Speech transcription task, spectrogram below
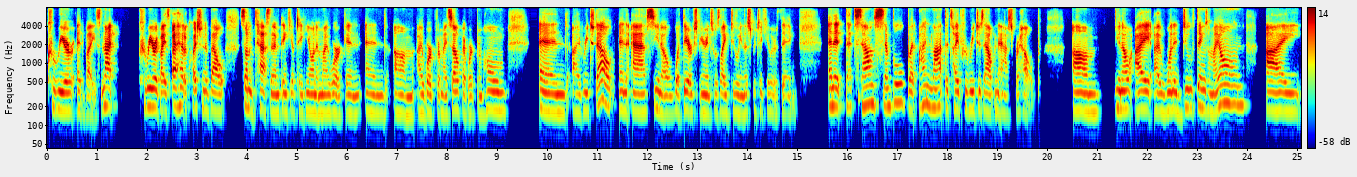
career advice, not career advice. I had a question about some tasks that I'm thinking of taking on in my work, and and um, I work for myself. I work from home, and I reached out and asked, you know, what their experience was like doing this particular thing. And it that sounds simple, but I'm not the type who reaches out and asks for help. Um, you know, I I want to do things on my own. I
